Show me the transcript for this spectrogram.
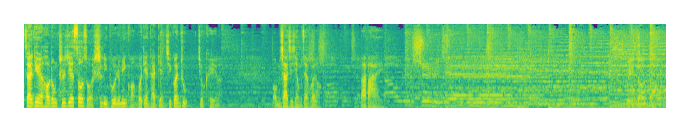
在订阅号中直接搜索“十里铺人民广播电台”，点击关注就可以了。我们下期节目再会喽，拜拜。找到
